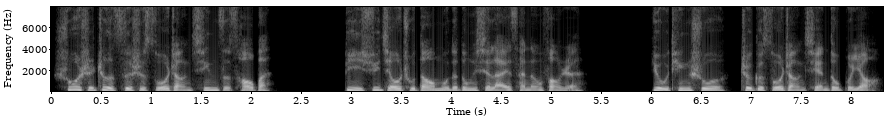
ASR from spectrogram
说是这次是所长亲自操办，必须交出盗墓的东西来才能放人。又听说这个所长钱都不要，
